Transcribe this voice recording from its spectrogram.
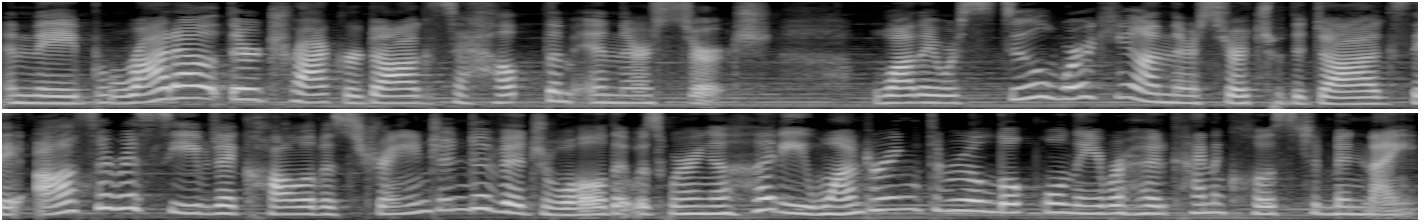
and they brought out their tracker dogs to help them in their search. While they were still working on their search with the dogs, they also received a call of a strange individual that was wearing a hoodie wandering through a local neighborhood kind of close to midnight.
